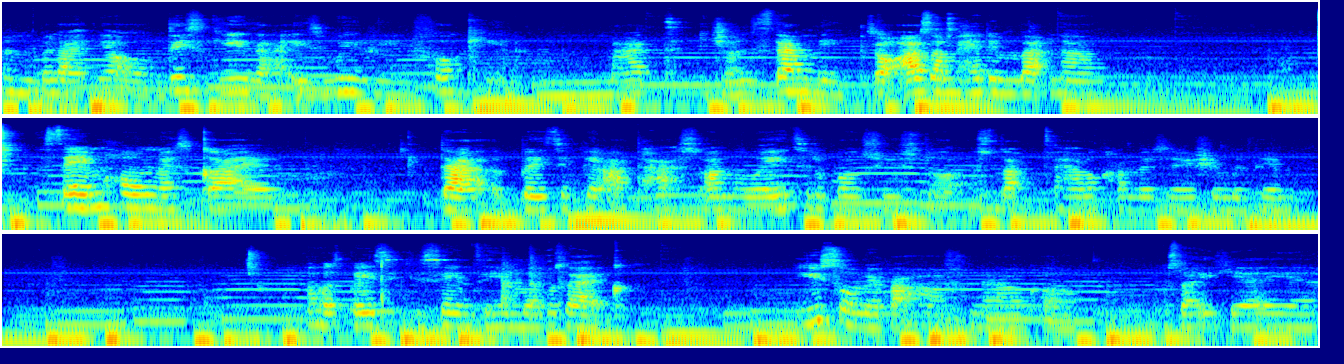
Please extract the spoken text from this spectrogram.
and be like, yo, this geezer is moving fucking mad. Do you understand me? So as I'm heading back now, same homeless guy that basically I passed on the way to the grocery store, I stopped to have a conversation with him. I was basically saying to him, I was like, you saw me about half an hour ago. I was like, yeah, yeah.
